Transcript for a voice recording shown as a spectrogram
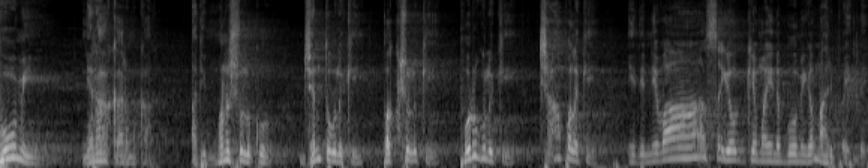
భూమి నిరాకారము కాదు. అది మనుషులకు జంతువులకి పక్షులకి పురుగులకి చేపలకి ఇది నివాసయోగ్యమైన భూమిగా మారిపోయింది.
